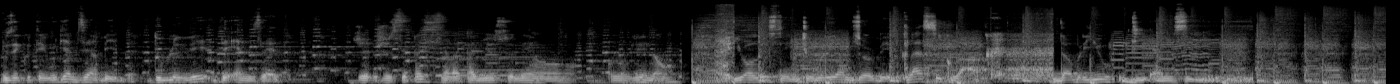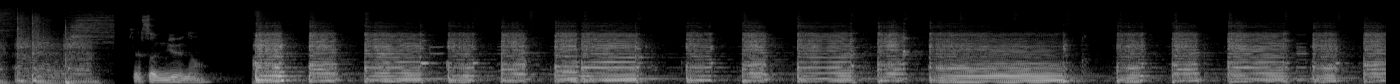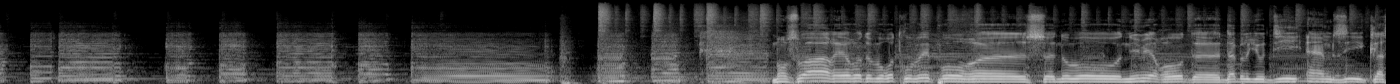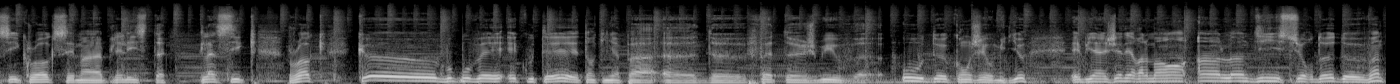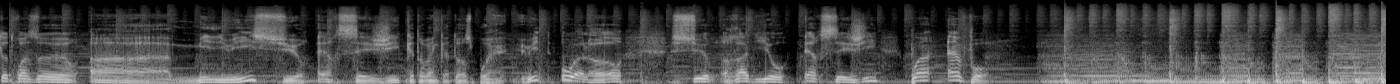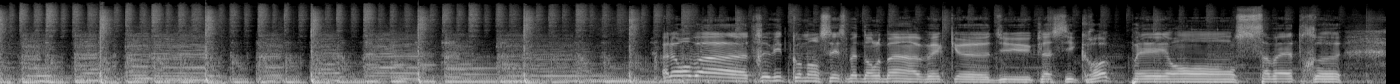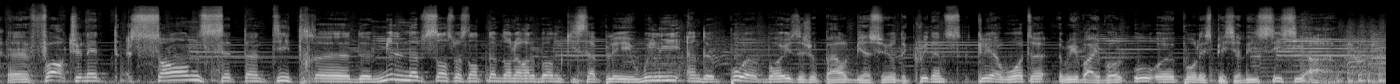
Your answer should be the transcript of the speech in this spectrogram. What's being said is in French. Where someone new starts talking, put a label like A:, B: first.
A: Vous écoutez William Zerbib, WDMZ. Je, je sais pas si ça va pas mieux sonner en, anglais, non? You're listening to William Zerbib, Classic Rock, WDMZ. Ça sonne mieux, non?
B: Bonsoir et heureux de vous retrouver pour euh, ce nouveau numéro de WDMZ Classic Rock. C'est ma playlist classique rock que vous pouvez écouter tant qu'il n'y a pas euh, de fête juive euh, ou de congé au milieu. Eh bien, généralement, un lundi sur deux de 23h à minuit sur RCJ 94.8 ou alors sur radio rcj.info. Alors on va très vite commencer, se mettre dans le bain avec euh, du classique rock et on, ça va être euh, euh, Fortunate Son, c'est un titre de 1969 dans leur album qui s'appelait Willie and the Poor Boys et je parle bien sûr de Credence Clearwater Revival ou pour les spécialistes CCR.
